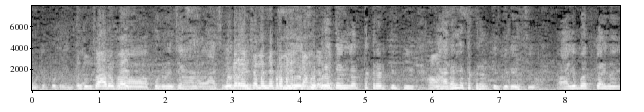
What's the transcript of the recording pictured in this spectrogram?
मोठ्या पोटऱ्यांच्या. तुमचा आरोप आहे? हा, पोटऱ्यांच्या आ- आश्रयाखाली. पोटऱ्यांच्या म्हणण्याप्रमाणेच मी कामं करतात. सुप्रताईंना तक्रार केली हा. दादांना तक्रार केली त्यांची. अजिबात काय नाही.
